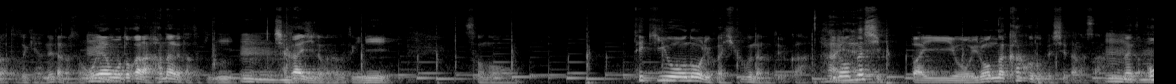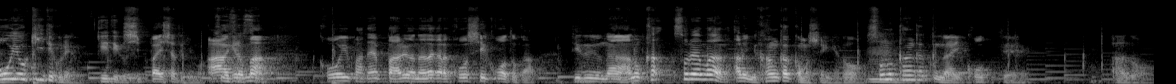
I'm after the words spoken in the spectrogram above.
なった時はねだからその親元から離れた時に、うん。社会人とかになった時にその適応能力が低くなるというか、いはい。いろんな失敗をいろんな角度でしてたらさ、うんなんか応用聞いてくれん聞いてくる。失敗した時も。ああそうそう。そうけどまあこういうパターンやっぱあるよな。だからこうしていこうとかっていうようなあのかそれはまあある意味感覚かもしれんけど、うん。その感覚ない子ってあの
